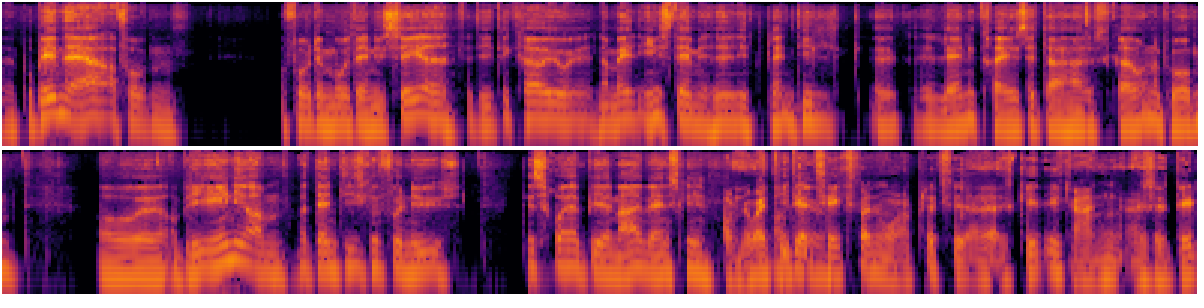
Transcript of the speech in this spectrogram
Øh, Problemet er at få dem, at få dem moderniseret, fordi det kræver jo normalt enstemmighed blandt de øh, landekredse, der har skrevet under på dem, og, øh, og blive enige om, hvordan de skal fornyes. Det tror jeg bliver meget vanskelig Og nu er de der opgave. tekster nu opdateret adskillige gange. Altså den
